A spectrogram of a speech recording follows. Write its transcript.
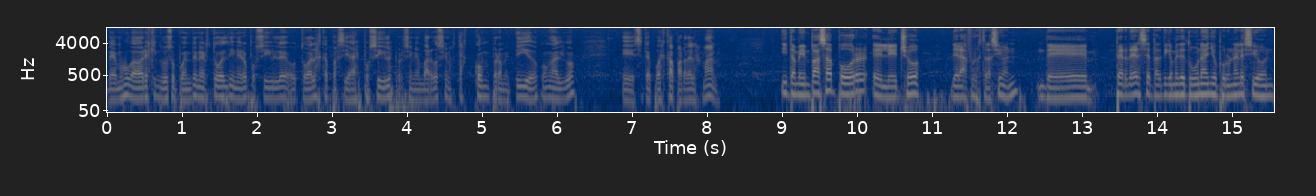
vemos jugadores que incluso pueden tener todo el dinero posible o todas las capacidades posibles, pero sin embargo, si no estás comprometido con algo, eh, se te puede escapar de las manos. Y también pasa por el hecho de la frustración, de perderse prácticamente todo un año por una lesión.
